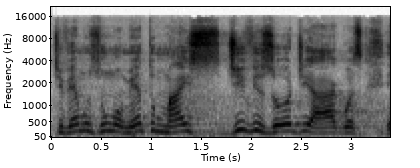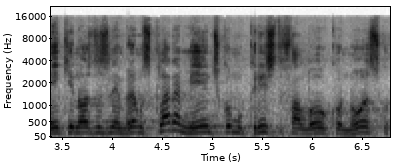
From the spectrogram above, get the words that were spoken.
tivemos um momento mais divisor de águas, em que nós nos lembramos claramente como Cristo falou conosco,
